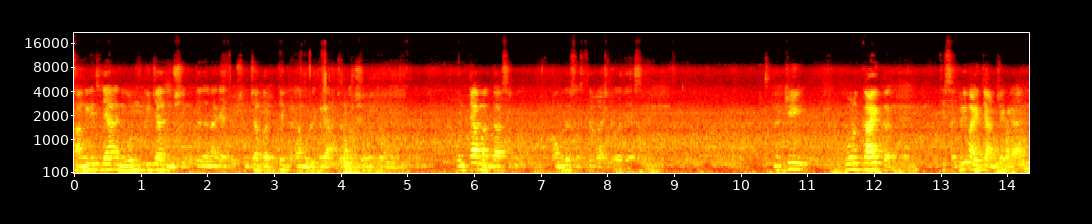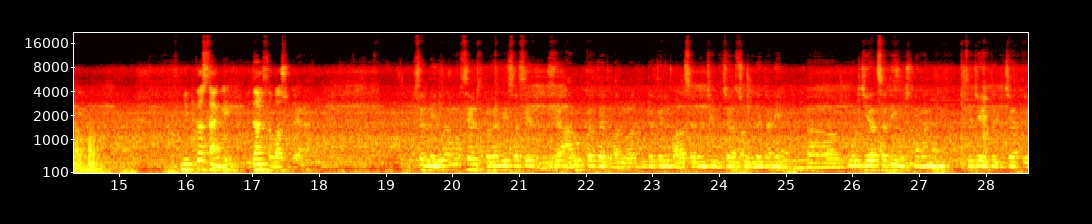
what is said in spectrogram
सांगलीतल्या निवडणुकीच्या दिवशी मतदानाच्या दिवशीच्या प्रत्येक घडामोडीकडे आमचं लक्ष होतं. कोणत्या मतदारसंघात? काँग्रेस असतील राष्ट्रवादी असेल नक्की कोण काय करतंय ही सगळी माहिती आमच्याकडे आहे. मी इतकंच सांगेन विधानसभा सुद्धा येणार. सर निरुपम असेल फडणवीस असेल जे आरोप करतायत वारंवार कुठेतरी बाळासाहेबांचे विचार सोडलेत आणि वोट जिहादसाठी मुस्लिमांचे जे ते विचार ते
